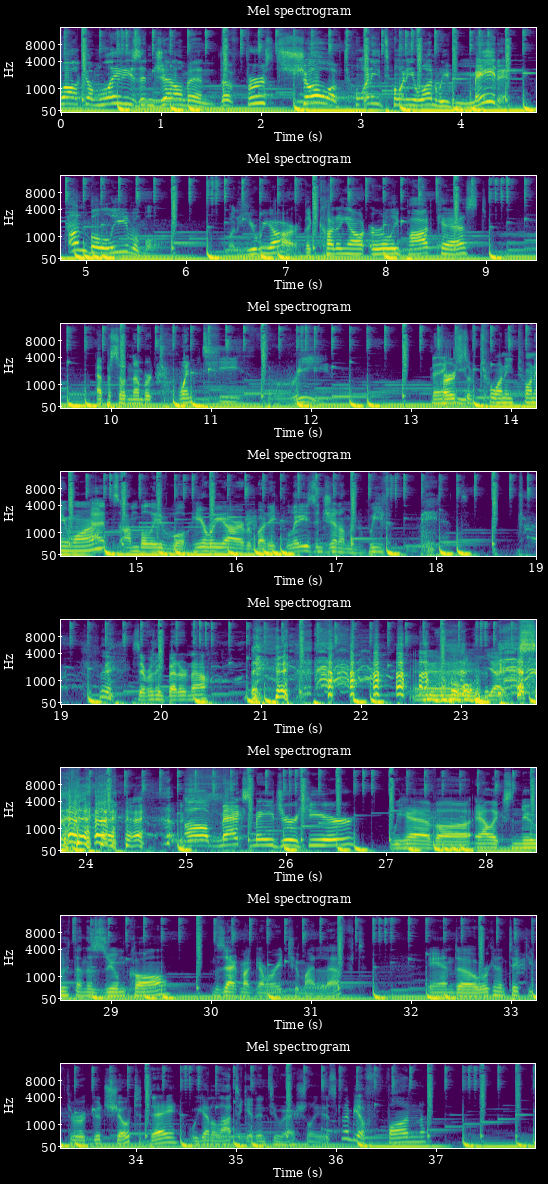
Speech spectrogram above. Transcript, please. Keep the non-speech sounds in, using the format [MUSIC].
Welcome, ladies and gentlemen. The first show of 2021. We've made it. Unbelievable. But here we are, the Cutting Out Early podcast, episode number 23. Thank First you. of 2021. That's unbelievable. Here we are, everybody. Ladies and gentlemen, we've made it. [LAUGHS] Is everything better now? [LAUGHS] [LAUGHS] Yikes. Uh, Max Major here. We have uh, Alex Newth on the Zoom call. Zach Montgomery to my left. And uh, we're going to take you through a good show today. We got a lot to get into, actually. It's going to be a fun,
